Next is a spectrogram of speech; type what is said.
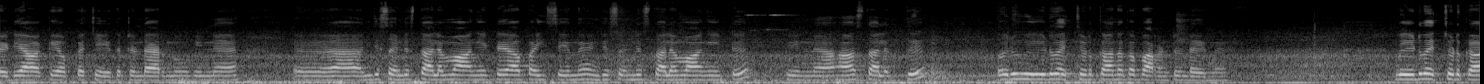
റെഡിയാക്കുകയും ഒക്കെ ചെയ്തിട്ടുണ്ടായിരുന്നു. പിന്നെ അഞ്ച് സെന്റ് സ്ഥലം വാങ്ങിയിട്ട് ആ പൈസയിൽ നിന്ന് അഞ്ച് സെന്റ് സ്ഥലം വാങ്ങിയിട്ട് പിന്നെ ആ സ്ഥലത്ത് ഒരു വീട് വെച്ചെടുക്കാന്നൊക്കെ പറഞ്ഞിട്ടുണ്ടായിരുന്നു. വീട് വെച്ചെടുക്കുക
